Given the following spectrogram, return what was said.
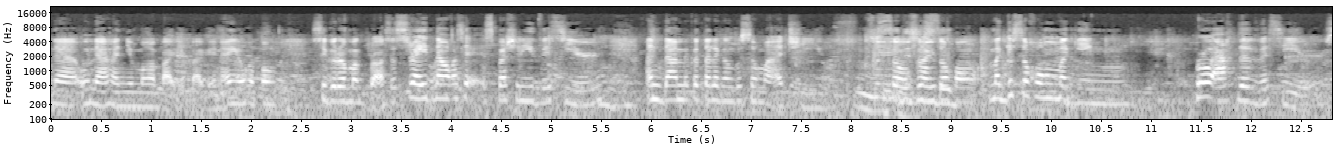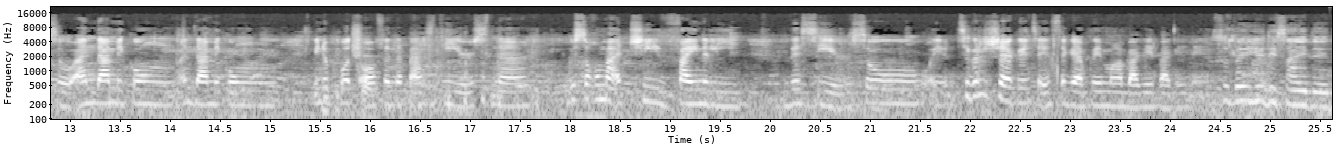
na unahan yung mga bagay-bagay na ayoko pong siguro mag-process. Right now, kasi especially this year, ang dami ko talagang gusto ma-achieve. So, gusto kong, mag, gusto kong maging proactive this year. So, ang dami kong, ang dami kong pinuput off in the past years na gusto ko ma-achieve finally this year. So, ayun. Siguro share ko yun sa Instagram ko yung mga bagay-bagay na yun. So then you decided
